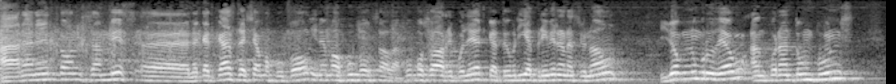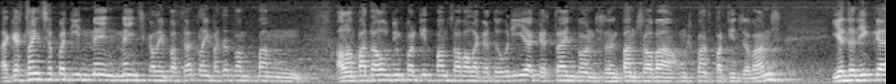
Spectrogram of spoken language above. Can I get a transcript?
Ara anem, doncs, amb més... Eh, en aquest cas, deixem el futbol i anem al futbol sala. Futbol sala Ripollet, categoria primera nacional, lloc número 10, amb 41 punts. Aquest any s'ha patit menys, menys que l'any passat. L'any passat vam, vam, a l'empatar l'últim partit vam salvar la categoria. Aquest any doncs, vam salvar uns quants partits abans. I hem de dir que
